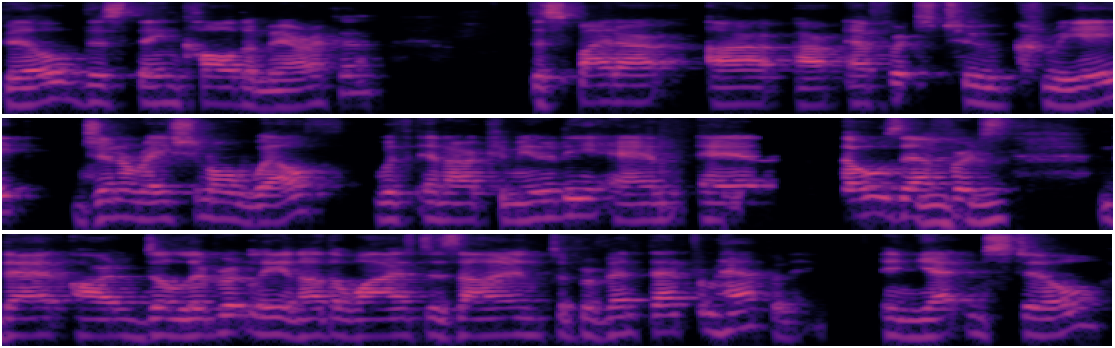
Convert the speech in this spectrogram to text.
build this thing called America, despite our, our, our efforts to create generational wealth within our community and, and those efforts mm-hmm that are deliberately and otherwise designed to prevent that from happening. And yet, and still,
